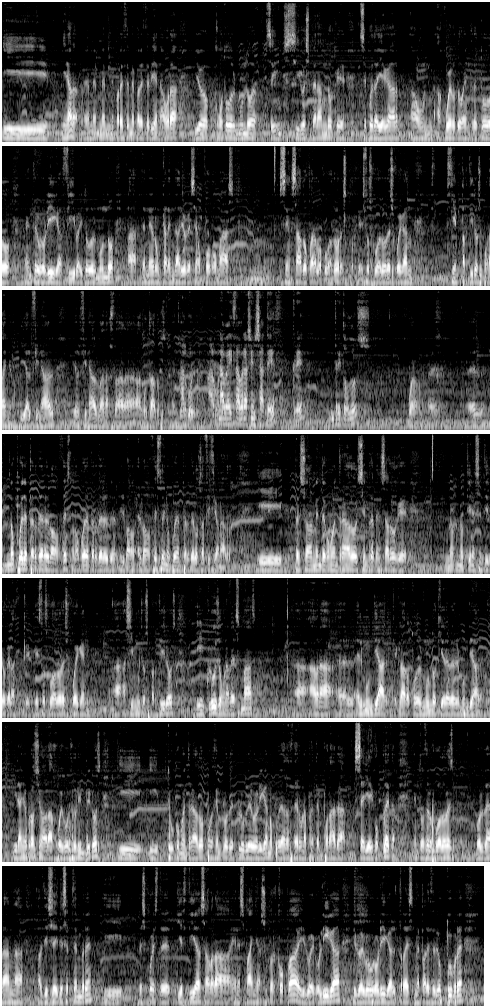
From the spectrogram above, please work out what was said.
Y, nada, eh, me, parece, me parece bien. Ahora yo, como todo el mundo, sigo esperando que se pueda llegar a un acuerdo entre todo, entre Euroliga, FIBA y todo el mundo para tener un calendario que sea un poco más mm, sensado para los jugadores, porque estos jugadores juegan 100 partidos por año y al final, y al final van a estar agotados. ¿Alguna vez habrá sensatez, cree, entre todos? Bueno, eh, no puede perder el baloncesto, no puede perder el, baloncesto y no pueden perder los aficionados. Y personalmente como entrenador siempre he pensado que no, tiene sentido que, que, estos jugadores jueguen así muchos partidos e incluso una vez más habrá el, Mundial, que claro, todo el mundo quiere ver el Mundial, y el año próximo habrá Juegos Olímpicos, y, tú como entrenador, por ejemplo, del club de Euroliga, no puedes hacer una pretemporada seria y completa. Entonces los jugadores volverán al 16 de septiembre y después de 10 días habrá en España Supercopa y luego Liga y luego Euroliga el 3 me parece de octubre.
